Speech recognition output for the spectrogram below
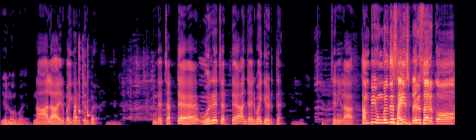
எழுநூறு ரூபாய் நாலு ஆயிரம் ரூபாய்க்கு எடுத்திருப்பேன். இந்த சட்டை ஒரே சட்டை அஞ்சாயிரம் ரூபாய்க்கு எடுத்தேன். சரிங்களா? தம்பி உங்களுது சைஸ் பெருசா இருக்கும்.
